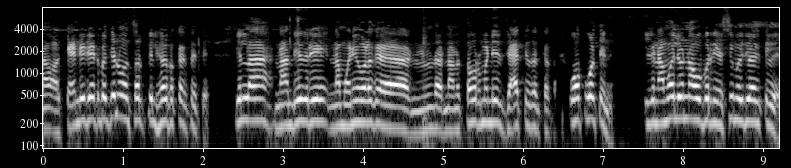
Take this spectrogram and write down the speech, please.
ನಾವು ಕ್ಯಾಂಡಿಡೇಟ್ ಬಗ್ಗೆನೂ ಒಂದು ಸ್ವಲ್ಪ ಇಲ್ಲಿ ಹೇಳ್ಬೇಕಾಗ್ತೈತಿ. ಇಲ್ಲ ನಂದಿದ್ರಿ ನಮ್ಮ ಮನೆಯೊಳಗೆ ನಂದು ನನ್ನ ತವ್ರ ಮನೆ ಜಾತಿ ಇದೆ ಅಂತ ಒಪ್ಕೊಳ್ತೀನಿ. ಈಗ ನಮ್ಮಲ್ಲಿ ನಾವು ಒಬ್ಬರನ್ನ ಎಸ್ ಸಿ ಮದುವೆ ಆಗ್ತೀವಿ.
